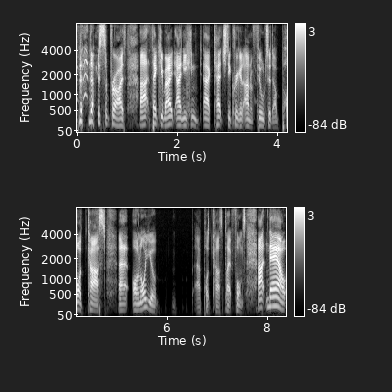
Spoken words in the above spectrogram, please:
no surprise. Uh, thank you, mate. And you can uh, catch the Cricket Unfiltered podcast uh, on all your podcast platforms. Uh, now,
